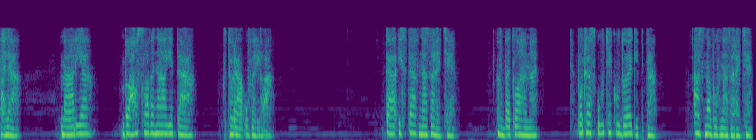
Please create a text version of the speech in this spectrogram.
Hľa, Mária, blahoslavená je tá, ktorá uverila tá istá v Nazarete, v Betleheme, počas úteku do Egypta a znovu v Nazarete.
